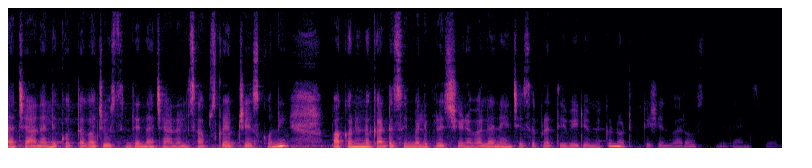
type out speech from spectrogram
నా ఛానల్ని కొత్తగా చూస్తుంటే నా ఛానల్ని సబ్స్క్రైబ్ చేసుకొని పక్కనున్న గంట సిమ్మల్ని ప్రెస్ చేయడం వల్ల నేను చేసే ప్రతి వీడియో మీకు నోటిఫికేషన్ ద్వారా వస్తుంది థ్యాంక్స్ ఫర్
